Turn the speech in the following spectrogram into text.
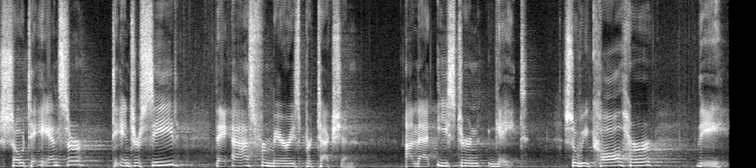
So, to answer, to intercede, they asked for Mary's protection on that eastern gate. So, we call her the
